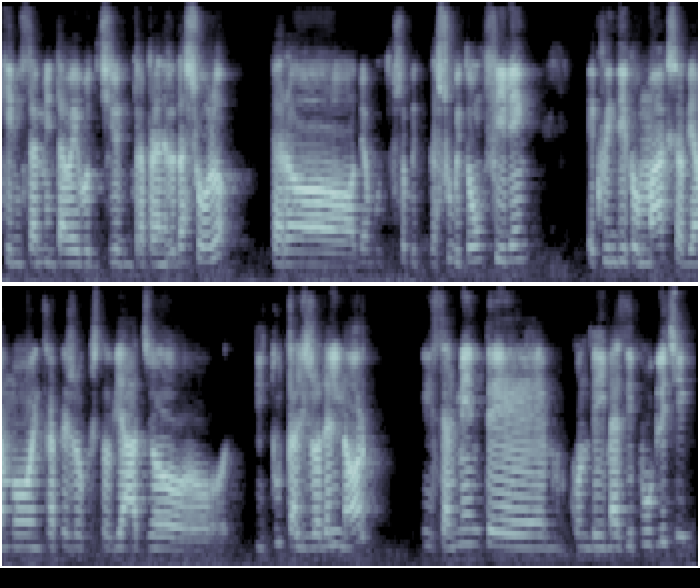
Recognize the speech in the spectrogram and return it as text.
che inizialmente avevo deciso di intraprendere da solo, però abbiamo avuto subito, da subito un feeling e quindi con Max abbiamo intrapreso questo viaggio di tutta l'isola del nord, inizialmente con dei mezzi pubblici,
